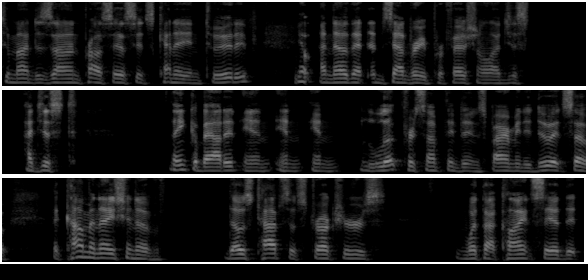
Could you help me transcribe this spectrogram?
to my design process. It's kind of intuitive. Yep. I know that doesn't sound very professional. I just, I just think about it and and and look for something to inspire me to do it. So the combination of those types of structures, what that client said that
